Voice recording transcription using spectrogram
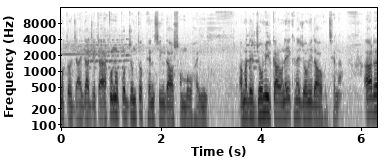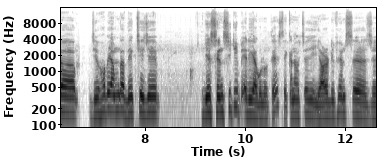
মতো জায়গা যেটা এখনও পর্যন্ত ফেন্সিং দেওয়া সম্ভব হয়নি। আমাদের জমির কারণে এখানে জমি দেওয়া হচ্ছে না। আর যেভাবে আমরা দেখছি যে যে সেনসিটিভ এরিয়াগুলোতে সেখানে হচ্ছে যে এয়ার ডিফেন্স যে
